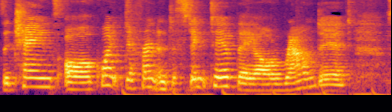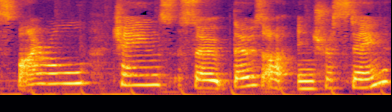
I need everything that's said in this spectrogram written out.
The chains are quite different and distinctive. They are rounded spiral chains, so those are interesting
